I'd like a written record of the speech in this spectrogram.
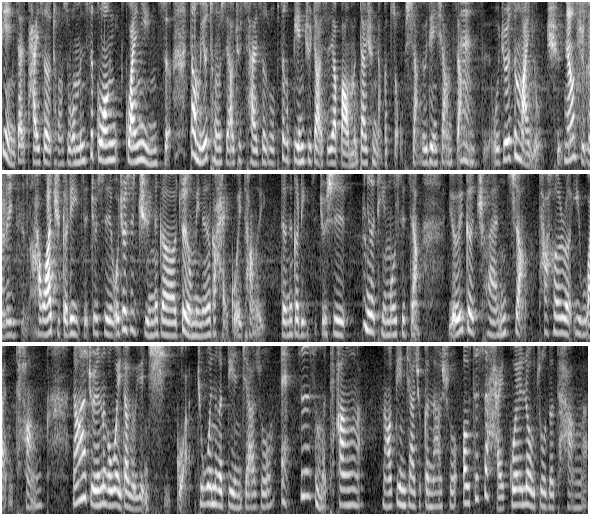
电影在拍摄的同时，我们是光观影者，但我们又同时要去猜测说，这个编剧到底是要把我们带去哪个走向，有点像这样子。我觉得是蛮有趣的。你要举个例子吗？好，我要举个例子，就是我就是举那个最有名的那个海龟汤的的那个例子，就是那个题目是这样。有一个船长，他喝了一碗汤，然后他觉得那个味道有点奇怪，就问那个店家说：“哎、欸，这是什么汤啊？”然后店家就跟他说：“哦，这是海龟肉做的汤啊。”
